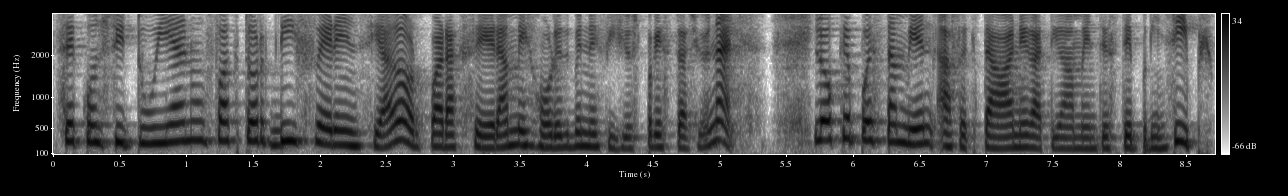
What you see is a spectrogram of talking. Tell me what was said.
se constituía en un factor diferenciador para acceder a mejores beneficios prestacionales, lo que pues también afectaba negativamente este principio.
